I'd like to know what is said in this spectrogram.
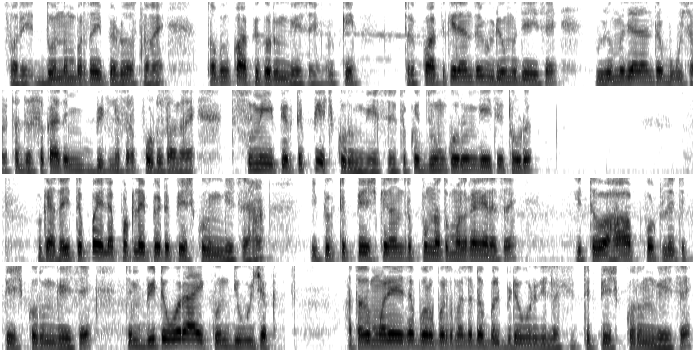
सॉरी दोन नंबरचा इफेक्ट असणार आहे तो आपण कॉपी करून घ्यायचा आहे. ओके तर कॉपी केल्यानंतर व्हिडिओमध्ये यायचं आहे. व्हिडिओमध्ये आल्यानंतर बघू शकता जसं काय तर मी बिटनेसर फोटो सांगणार आहे तसं मी इफेक्ट पेस्ट करून घ्यायचं आहे. तर झूम करून घ्यायचं आहे थोडं. ओके आता इथं पहिल्या फुटला इफेक्ट पेस्ट करून घ्यायचा आहे हा. इफेक्ट पेस्ट केल्यानंतर पुन्हा तुम्हाला काय करायचं आहे इथं हा फुटला ते पेस्ट करून घ्यायचं आहे. तुम्ही बीटवर ऐकून देऊ शकता. आता तुम्हाला यायचं बरोबर तुम्हाला डबल बीटवर दिलं असेल ते पेस्ट करून घ्यायचं आहे.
